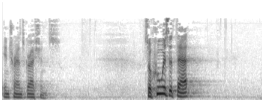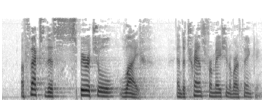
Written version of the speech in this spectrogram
in transgressions. So who is it that affects this spiritual life and the transformation of our thinking?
